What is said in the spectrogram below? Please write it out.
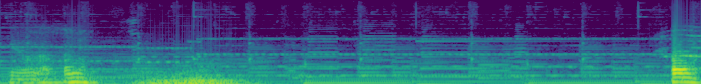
Oke, huruf apa nih apa nih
